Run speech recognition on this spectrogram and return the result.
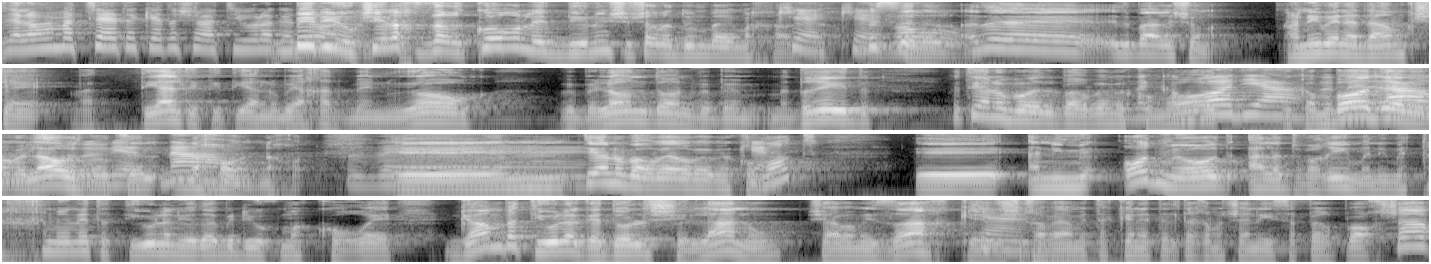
זה לא ממצה את הקטע של הטיול הגדול. בדיוק, שיהיה לך זרקור לדיונים שאפשר לדון בהם אחר כן, כך. כן, בסדר, ברור. אז זה, זה בעיה ראשונה. אני בן אדם, כש... וטיילתי איתי, טיילנו ביחד בניו יורק, ובלונדון, ובמדריד, וטיילנו בהרבה מקומות. וקמבודיה, וקמבודיה, ובלאוס, ובווייטנאם. נכון, נכון. ו- אה, טיילנו בהרבה הרבה מקומות. אה, אני מאוד מאוד על הדברים, אני מתכנן את הטיול, אני יודע בדיוק מה קורה. גם בטיול הגדול שלנו, שהיה במזרח, כאיזושהי כן. חוויה מתקנת על תכף מה שאני אספר פה עכשיו,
